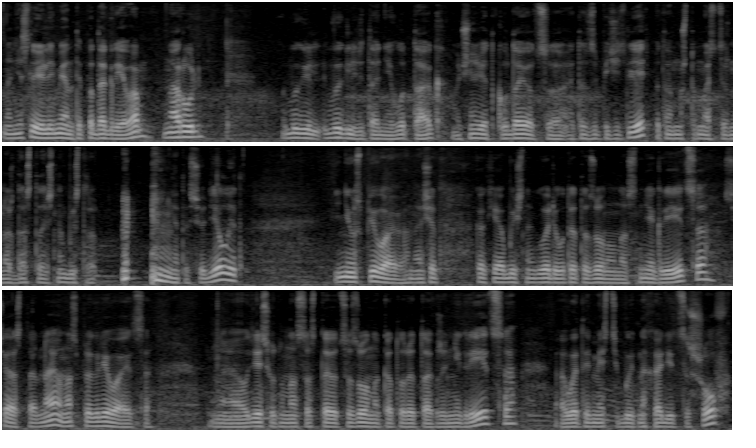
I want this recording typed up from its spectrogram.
Нанесли элементы подогрева на руль. Выгля- Выглядят они вот так. Очень редко удается это запечатлеть, потому что мастер наш достаточно быстро это все делает. И не успеваю. Значит, как я обычно говорю, вот эта зона у нас не греется, вся остальная у нас прогревается. Э, Вот здесь вот у нас остается зона, которая также не греется. А В этом месте будет находиться шов.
